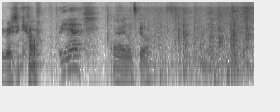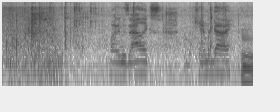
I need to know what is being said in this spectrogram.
You ready to go? Yeah. Alright, let's go. My name is Alex. I'm a camera guy. Hmm.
